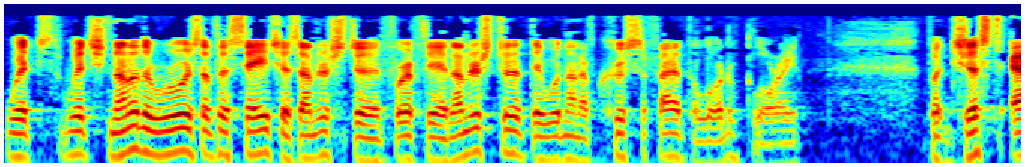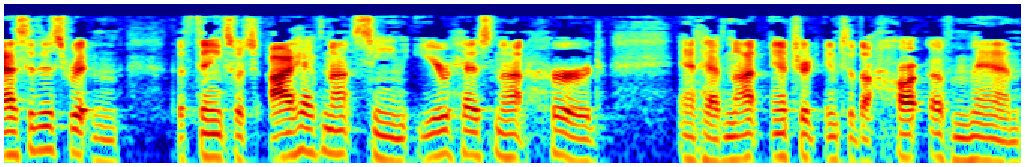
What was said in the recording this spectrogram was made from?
which, which none of the rulers of this age has understood, for if they had understood it, they would not have crucified the Lord of glory. But just as it is written, the things which I have not seen, ear has not heard, and have not entered into the heart of man,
